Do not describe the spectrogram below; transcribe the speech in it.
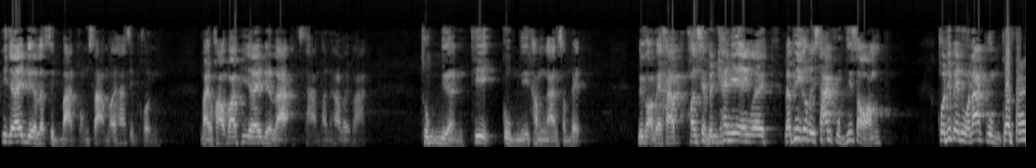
พี่จะได้เดือนละสิบบาทของสามร้อยห้าสิบคน หมายความว่าพี่จะได้เดือนละสามพันห้าร้อยบาท ทุกเดือนที่กลุ่มนี้ทำงานสำเร็จนึกออกไหมครับคอนเซ็ปต์เป็นแค่นี้เองเลย แล้วพี่ก็ไปสร้างกลุ่มที่สองคนที่เป็นหัวหน้ากลุ่มก็สร้าง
